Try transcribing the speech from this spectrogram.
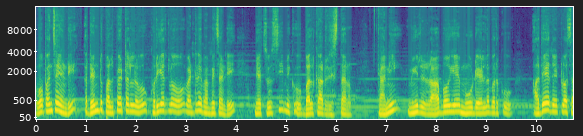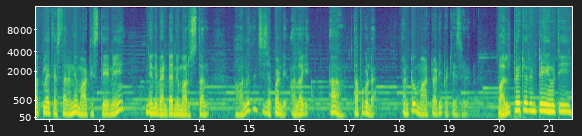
ఓ పని చేయండి. రెండు పల్పేటర్లు కొరియర్లో వెంటనే పంపించండి. నేను చూసి మీకు బల్క్ ఆర్డర్ ఇస్తాను. కానీ మీరు రాబోయే మూడేళ్ళ వరకు అదే రేట్లో సప్లై చేస్తానని మాటిస్తేనే నేను వెంటనే మారుస్తాను. ఆలోచించి చెప్పండి. అలాగే. తప్పకుండా అంటూ మాట్లాడి పెట్టేశాడు. పల్పేటర్ అంటే ఏమిటి?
